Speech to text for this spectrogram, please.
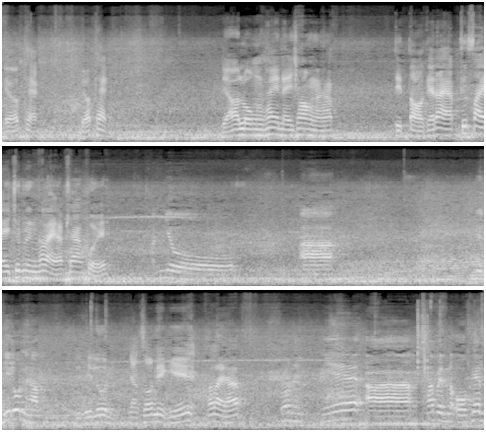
เดี๋ยวแท็ก เดี๋ยวแท็ก เดี๋ยวเอาลงให้ในช่องนะครับ ติดต่อแกได้ครับชุดไฟชุดหนึ่งเท่าไหร่ครับช่างปุ๋ยมันอยู่อ่าอยู่ที่รุ่นครับ อยู่ที่รุ่นอย่างโซนิกนี้เท่าไหร่ครับ ตัวนี้อ่าถ้าเป็น Open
